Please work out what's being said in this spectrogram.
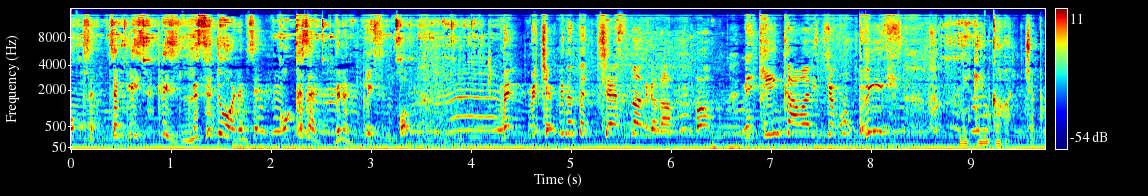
ఒకసారి sir please please listen to what I'm say ఒక్కసారి వినండి. ప్లీజ్ మీరు చెప్పినంత చేస్తున్నాను కదా. ఆ, నీకేం కావాలి చెప్పు ప్లీజ్. నీకేం కావాలి చెప్పు.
